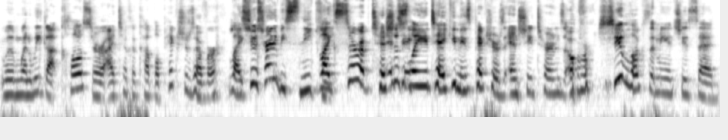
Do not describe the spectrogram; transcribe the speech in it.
when, when we got closer, I took a couple pictures of her, like she was trying to be sneaky. like surreptitiously taking these pictures and she turns over she looks at me and she said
